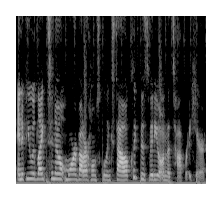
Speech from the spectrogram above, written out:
And if you would like to know more about our homeschooling style, click this video on the top right here.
